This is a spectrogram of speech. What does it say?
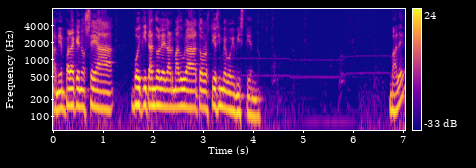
También para que no sea voy quitándole la armadura a todos los tíos y me voy vistiendo. ¿Vale?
